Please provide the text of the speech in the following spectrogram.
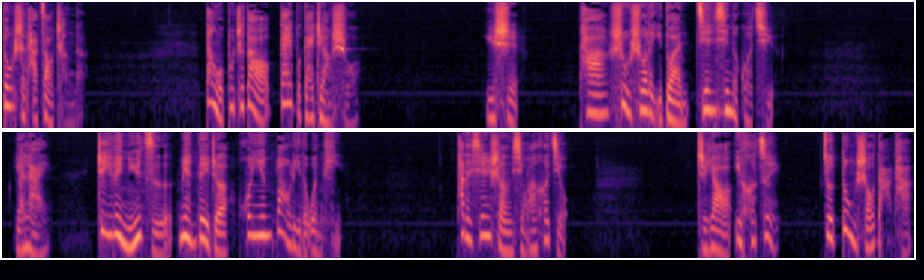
都是他造成的。但我不知道该不该这样说。”于是，她述说了一段艰辛的过去。原来，这一位女子面对着婚姻暴力的问题。她的先生喜欢喝酒，只要一喝醉，就动手打她。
